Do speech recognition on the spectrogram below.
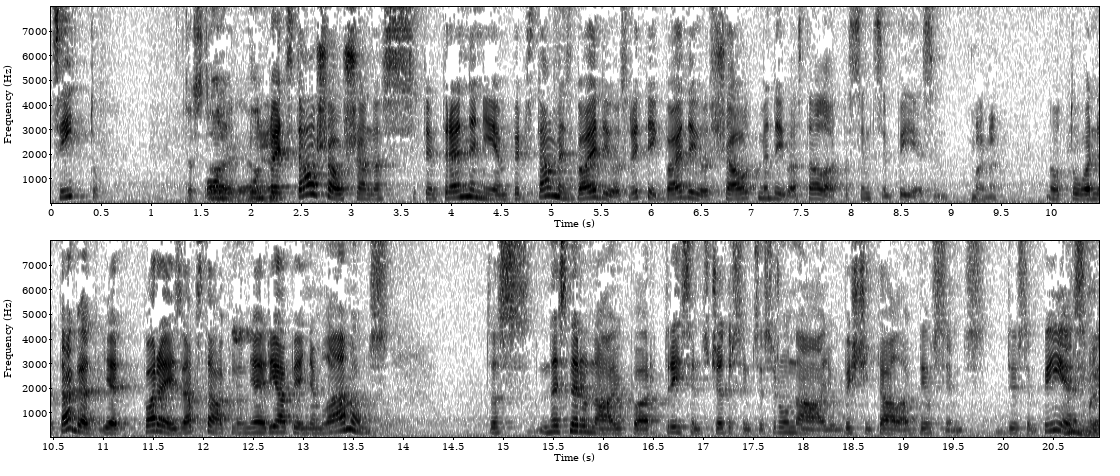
citu. Tas tā Un, ir. Jā. un jā. pēc tālšaušanas, tiem treniņiem, pirms tam es baidījos, ritīgi baidījos šaut medībās tālāk par 150 vai ne? no torņa. Tagad, ja ir pareizi apstākļi un ja ir jāpieņem lēmums, tas es nerunāju par 300, 400, es runāju bišķiņ tālāk 200, 250. Nu,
